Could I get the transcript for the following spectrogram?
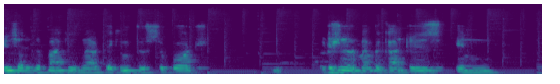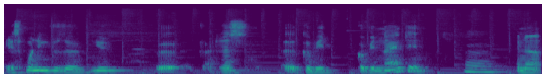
initiatives the bank is now taking to support regional member countries in responding to the new uh, to address uh, COVID COVID nineteen. Mm. And uh,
